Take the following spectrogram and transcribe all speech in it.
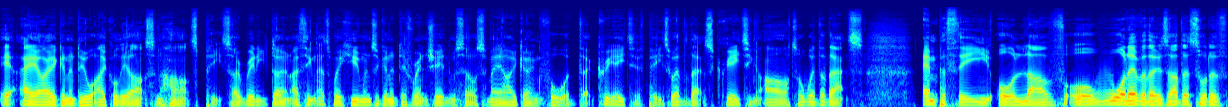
AI are going to do what I call the arts and hearts piece. I really don't. I think that's where humans are going to differentiate themselves from AI going forward. That creative piece, whether that's creating art or whether that's empathy or love or whatever those other sort of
